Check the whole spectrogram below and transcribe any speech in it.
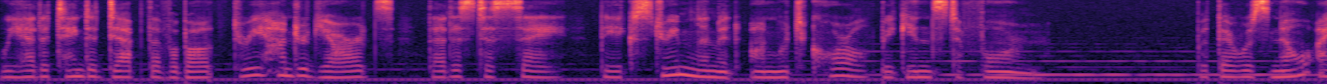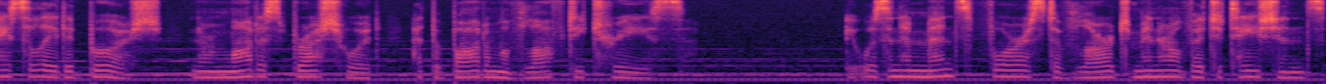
we had attained a depth of about 300 yards, that is to say, the extreme limit on which coral begins to form. But there was no isolated bush nor modest brushwood at the bottom of lofty trees. It was an immense forest of large mineral vegetations,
